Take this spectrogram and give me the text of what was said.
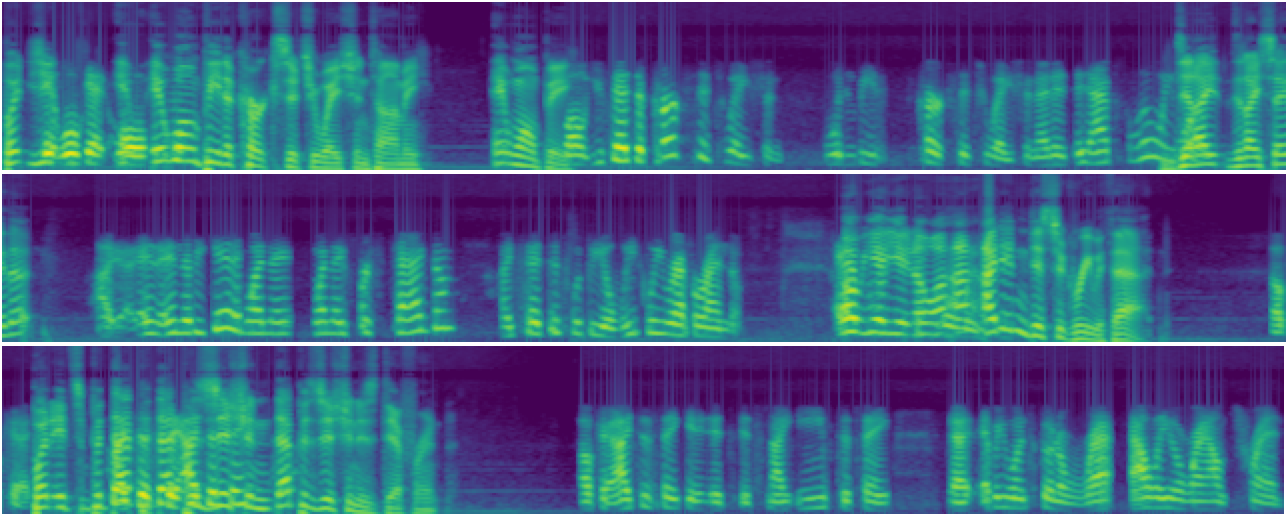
But you, It will get it, it won't be the Kirk situation, Tommy. It won't be. Well, you said the Kirk situation wouldn't be the Kirk situation, and it, it absolutely did was. I did I say that? I, in, in the beginning, when they when they first tagged him, I said this would be a weekly referendum. Oh yeah, yeah. No, I. I didn't disagree with that. Okay. But it's but that that think- just think- position that position is different. Okay, I just think it, it's it's naive to think that everyone's going to rally around Trent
